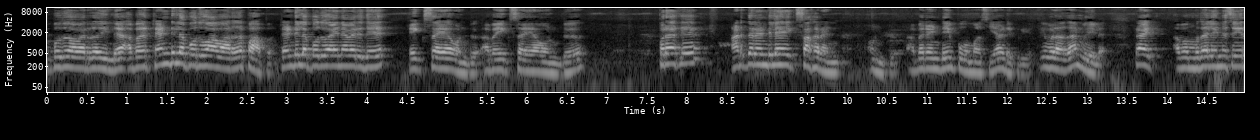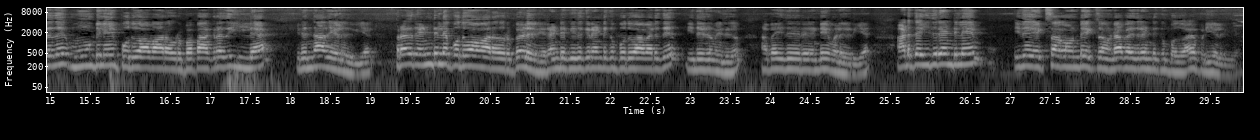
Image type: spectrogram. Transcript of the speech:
பொதுவாக வர்றது இல்லை. அப்போ ரெண்டில் பொதுவாக வர்றதை பார்ப்போம். ரெண்டில் பொதுவாக என்ன வருது? எக்ஸய ஒன்று. அப்போ எக்ஸய ஒன்று. பிறகு அடுத்த ரெண்டுல எக்ஸாக ரெண்டு உண்டு அப்போ ரெண்டையும் போமாசியா எடுக்கிறீங்க இவ்வளவுதான் வேலை ரைட் அப்போ முதல்ல என்ன செய்யறது மூன்றுலேயும் பொதுவாக வார உறுப்பை பார்க்கறது இல்லை இருந்தால் அதை எழுதுவியல் பிறகு ரெண்டுல பொதுவாக வர உறுப்பை எழுதுவியல் ரெண்டுக்கு இதுக்கு ரெண்டுக்கும் பொதுவாக வருது இதுக்கும் இதுக்கும் அப்போ இது ரெண்டையும் எழுதுறீங்க அடுத்த இது ரெண்டுலேயும் இது எக்ஸாக உண்டு எக்ஸாக உண்டு அப்ப இது ரெண்டுக்கும் பொதுவாக இப்படி எழுதுவியல்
